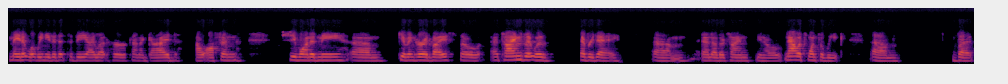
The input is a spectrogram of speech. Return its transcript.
made it what we needed it to be. I let her kind of guide how often she wanted me um, giving her advice. So at times it was every day, um, and other times, you know, now it's once a week. Um, but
